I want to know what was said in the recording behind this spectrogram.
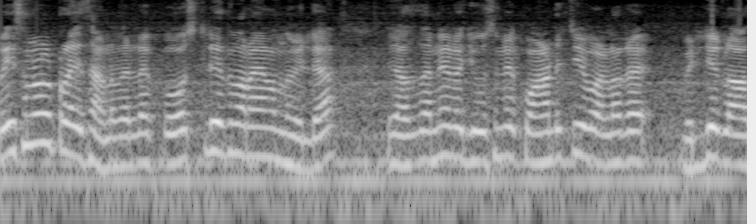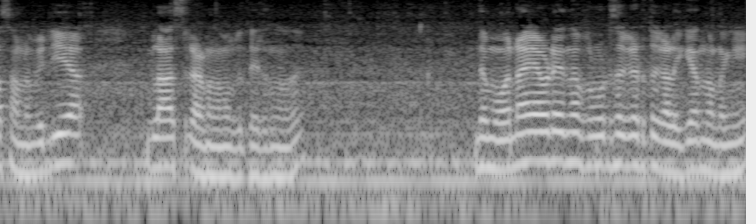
റീസണബിൾ പ്രൈസ് ആണ്. വല്ല കോസ്റ്റ്ലി എന്ന് പറയാനൊന്നുമില്ല. അത് തന്നെയുള്ള ജ്യൂസിന്റെ ക്വാണ്ടിറ്റി വളരെ വലിയ ഗ്ലാസ് ആണ്. വലിയ ഗ്ലാസ്സിലാണ് നമുക്ക് തരുന്നത്. ഇത് മോനായി അവിടെ നിന്ന് ഫ്രൂട്ട്സൊക്കെ എടുത്ത് കളിക്കാൻ തുടങ്ങി.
